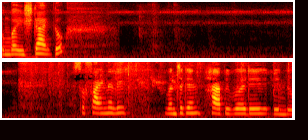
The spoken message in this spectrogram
ತುಂಬ ಇಷ್ಟ ಆಯಿತು. So finally once again happy birthday Bindu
